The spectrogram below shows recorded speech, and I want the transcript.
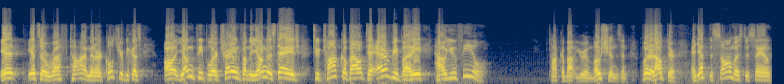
it, it's a rough time in our culture because all young people are trained from the youngest age to talk about to everybody how you feel. Talk about your emotions and put it out there. And yet the psalmist is saying,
